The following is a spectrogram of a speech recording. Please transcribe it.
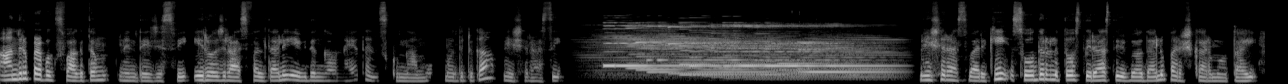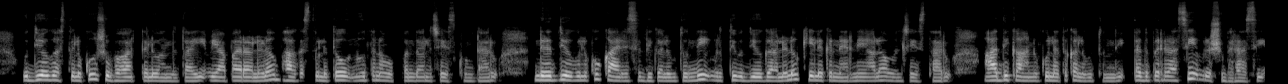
ఆంధ్రప్రభకు స్వాగతం. నేను తేజస్వి. ఈ రోజు రాశి ఫలితాలు ఏ విధంగా ఉన్నాయో తెలుసుకుందాము. మొదటగా మేషరాశి. మేషరాశి వారికి సోదరులతో స్థిరాస్తి వివాదాలు పరిష్కారం అవుతాయి ఉద్యోగస్తులకు శుభవార్తలు అందుతాయి. వ్యాపారాలలో భాగస్తులతో నూతన ఒప్పందాలు చేసుకుంటారు. నిరుద్యోగులకు కార్యసిద్ధి కలుగుతుంది. వృత్తి ఉద్యోగాలలో కీలక నిర్ణయాలు అమలు చేస్తారు. ఆర్థిక అనుకూలత కలుగుతుంది. తదుపరి రాశి వృషభ రాశి.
